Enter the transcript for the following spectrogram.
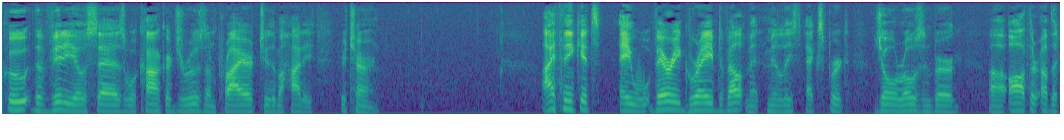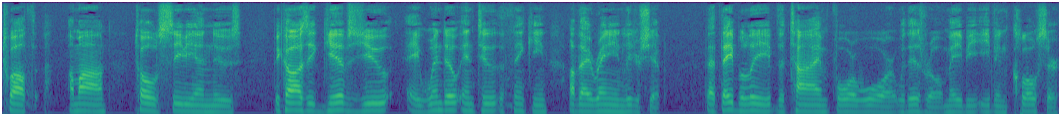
who the video says will conquer Jerusalem prior to the Mahdi's return. I think it's a very grave development, Middle East expert Joel Rosenberg, uh, author of the 12th Imam, told CBN News because it gives you a window into the thinking of the Iranian leadership that they believe the time for war with Israel may be even closer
